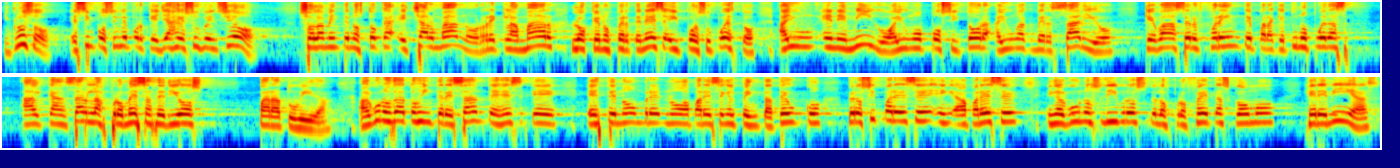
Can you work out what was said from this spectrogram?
Incluso es imposible porque ya Jesús venció. Solamente nos toca echar mano, reclamar lo que nos pertenece y por supuesto hay un enemigo, hay un opositor, hay un adversario que va a hacer frente para que tú no puedas alcanzar las promesas de Dios para tu vida. Algunos datos interesantes es que este nombre no aparece en el Pentateuco, pero sí aparece en, aparece en algunos libros de los profetas como Jeremías,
